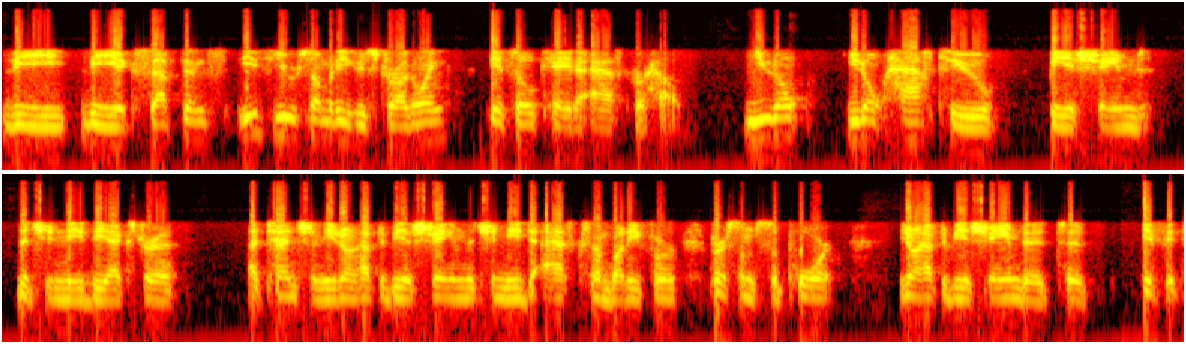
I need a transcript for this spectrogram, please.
the the acceptance. If you're somebody who's struggling, it's okay to ask for help. You don't you don't have to be ashamed that you need the extra attention. You don't have to be ashamed that you need to ask somebody for for some support. You don't have to be ashamed to, to if it's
